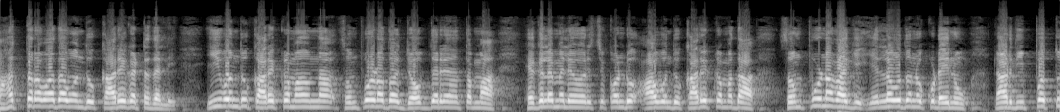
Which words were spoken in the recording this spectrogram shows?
ಮಹತ್ತರವಾದ ಒಂದು ಕಾರ್ಯಘಟ್ಟದಲ್ಲಿ ಈ ಒಂದು ಕಾರ್ಯಕ್ರಮವನ್ನು ಸಂಪೂರ್ಣದ ಜವಾಬ್ದಾರಿಯನ್ನು ತಮ್ಮ ಹೆಗಲ ಮೇಲೆ ಹೊರಿಸಿಕೊಂಡು ಆ ಒಂದು ಕಾರ್ಯಕ್ರಮದ ಸಂಪೂರ್ಣವಾಗಿ ಎಲ್ಲವುದನ್ನು ಕೂಡ ಏನು ನಾಡಿದ್ದು ಇಪ್ಪತ್ತು,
